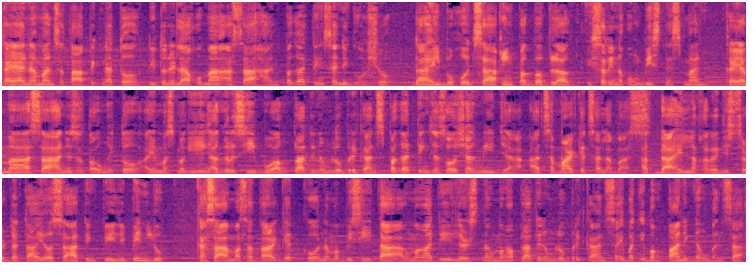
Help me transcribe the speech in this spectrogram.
Kaya naman sa topic na to, dito nila ako maaasahan pagdating sa negosyo. Dahil bukod sa aking pagbablog, isa rin akong businessman. Kaya maaasahan nyo sa taong ito ay mas magiging agresibo ang Platinum Lubricants pagdating sa social media at sa market sa labas. At dahil nakaregistered na tayo sa ating Philippine Loop, kasama sa target ko na mabisita ang mga dealers ng mga platinum lubricants sa iba't ibang panig ng bansa.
